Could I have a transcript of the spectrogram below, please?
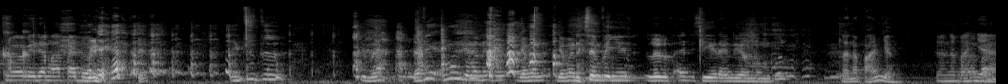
Cuma beda mata doang. itu tuh Coba, tapi emang zaman zaman zaman SMP-nya lu eh, si Randy yang mempul celana panjang. Celana panjang.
